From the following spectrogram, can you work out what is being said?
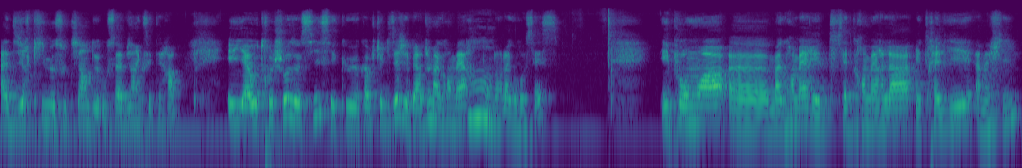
à dire qui me soutient, de où ça vient, etc. Et il y a autre chose aussi, c'est que, comme je te disais, j'ai perdu ma grand-mère mmh. pendant la grossesse. Et pour moi, euh, ma grand-mère et cette grand-mère-là est très liée à ma fille.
